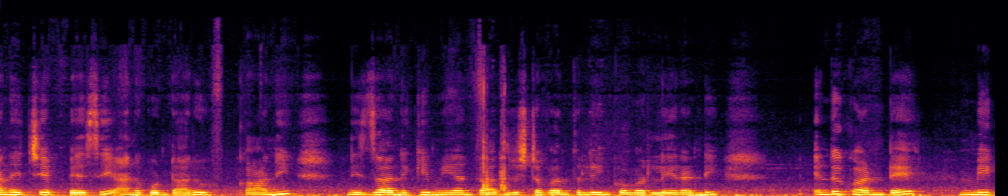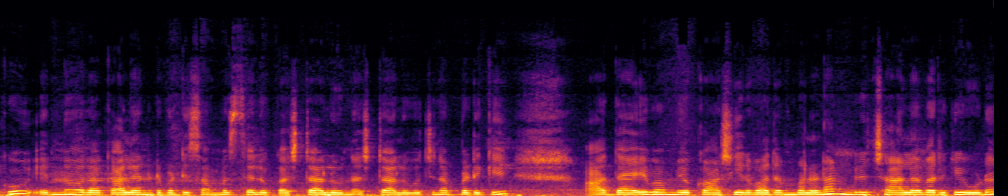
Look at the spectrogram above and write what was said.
అని చెప్పేసి అనుకుంటారు. కానీ నిజానికి మీ అంత అదృష్టవంతులు ఇంకొకరు లేరండి. ఎందుకంటే మీకు ఎన్నో రకాలైనటువంటి సమస్యలు కష్టాలు నష్టాలు వచ్చినప్పటికీ ఆ దైవం యొక్క ఆశీర్వాదం వలన మీరు చాలా వరకు కూడా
